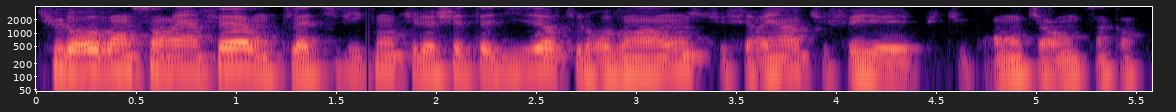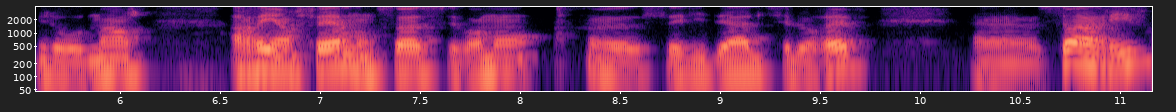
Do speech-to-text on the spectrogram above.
tu le revends sans rien faire. Donc là, typiquement, tu l'achètes à 10 heures, tu le revends à 11, tu fais rien, tu fais, puis tu prends 40, 50 000 euros de marge à rien faire. Donc ça, c'est vraiment, euh, c'est l'idéal, c'est le rêve. Euh, ça arrive.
